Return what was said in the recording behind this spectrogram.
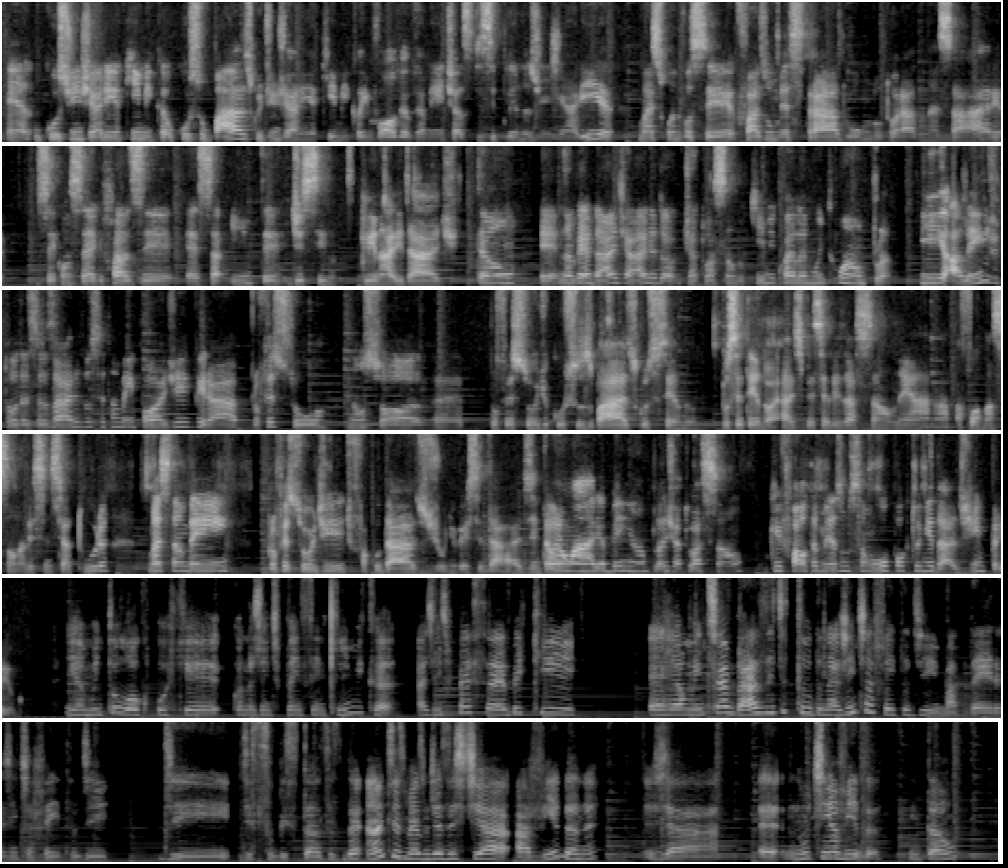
É, o curso de engenharia química, o curso básico de engenharia química envolve, obviamente, as disciplinas de engenharia, mas quando você faz um mestrado ou um doutorado nessa área, você consegue fazer essa interdisciplinaridade. Então, é, na verdade, a área de atuação do químico ela é muito ampla. E além de todas as áreas, você também pode virar professor, não só é, professor de cursos básicos, sendo você tendo a especialização, né, a, a formação na licenciatura, mas também professor de, de faculdades, de universidades. Então é uma área bem ampla de atuação. O que falta mesmo são oportunidades de emprego. E é muito louco porque quando a gente pensa em química, a gente percebe que é realmente a base de tudo, né? A gente é feito de matéria, a gente é feito de, de, de substâncias. Antes mesmo de existir a, a vida, né? Já é, não tinha vida. Então,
